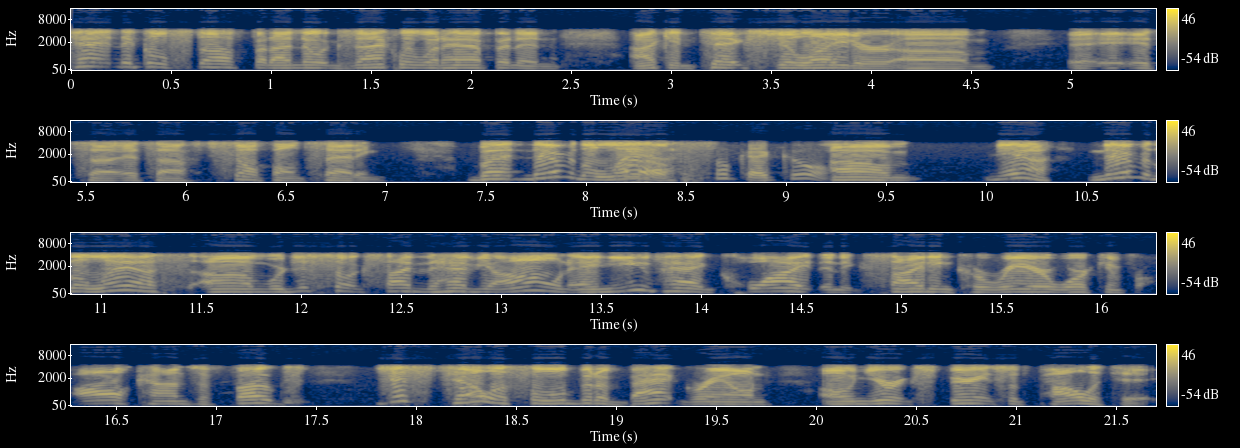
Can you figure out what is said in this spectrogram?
technical stuff, but I know exactly what happened, and I can text you later. Um, it's a it's a cell phone setting, but nevertheless, Oh, okay, cool. um, yeah, nevertheless, um, we're just so excited to have you on, and you've had quite an exciting career working for all kinds of folks. Just tell us a little bit of background on your experience with politics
